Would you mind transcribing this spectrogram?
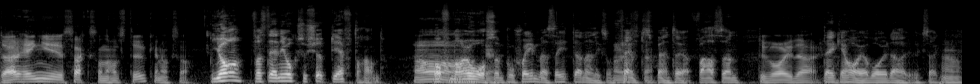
Där hänger ju Saxonhalsduken också. Ja, fast den är också köpt i efterhand. Ja, Bara för några år okej. sedan på skivmässa hittade jag den liksom. Ja, just 50 det. spänn till jag. Fasen, Du var ju där. den kan jag ha. Jag var ju där exakt. Ja.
